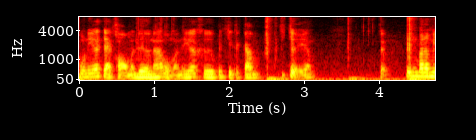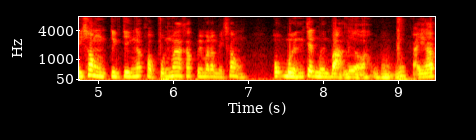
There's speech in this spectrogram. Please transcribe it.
พรุ่งนี้ก็แจกของเหมือนเดิมนะครับผมอันนี้ก็คือเป็นกิจกรรมที่เจ๋ยครับจะเป็นบารมีช่องจริง ๆ ครับขอบคุณมากครับ เป็นบารมีช่อง หกหมื่นถึงเจ็ดหมื่นบาทเลยเหรอโอ้โหไปครับ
